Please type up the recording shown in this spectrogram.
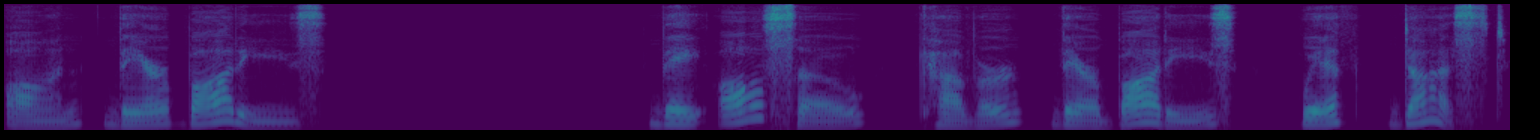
on their bodies. They also cover their bodies with dust.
